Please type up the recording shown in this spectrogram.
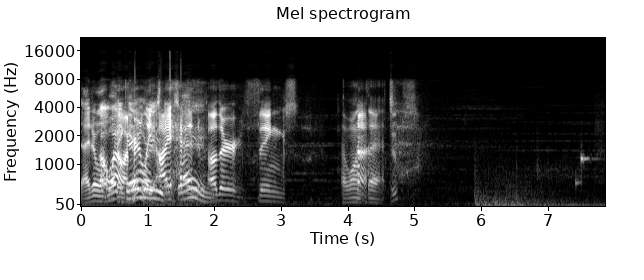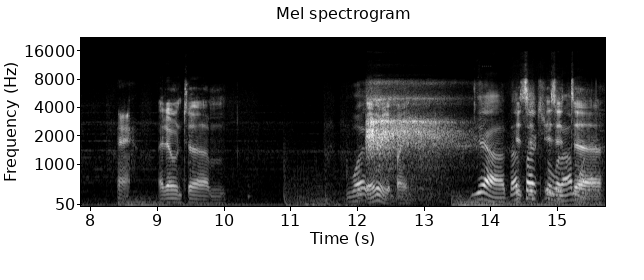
Yeah, I don't Oh know wow! Apparently, I had playing? other things. I want Huh. that. Oops. Okay. I don't, um. What? What game are you playing? Yeah, that's is actually is what it I'm uh, wondering.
